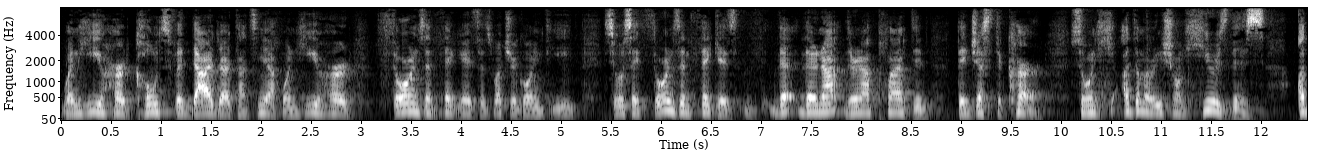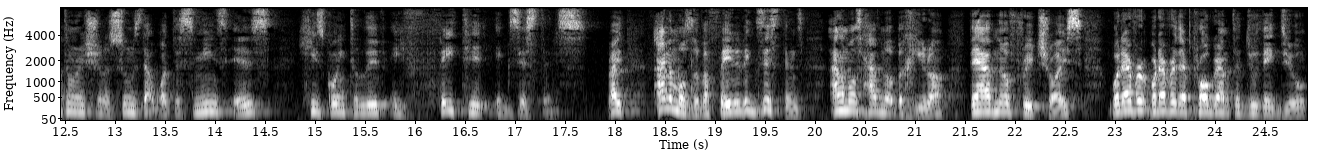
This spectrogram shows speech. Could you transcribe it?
when he heard Kots v'dardar tatzmiach, when he heard thorns and thickets is what you're going to eat. So we'll say thorns and thickets, they're, they're, not, they're not planted, they just occur. So when he, Adam Arishon hears this, Adam Arishon assumes that what this means is he's going to live a fated existence. Right? Animals live a fated existence. Animals have no bechira. They have no free choice. Whatever, whatever they're programmed to do, they do.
